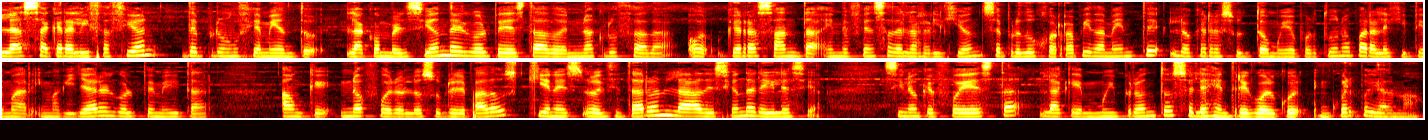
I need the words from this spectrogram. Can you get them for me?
La sacralización del pronunciamiento, la conversión del golpe de Estado en una cruzada o guerra santa en defensa de la religión se produjo rápidamente, lo que resultó muy oportuno para legitimar y maquillar el golpe militar, aunque no fueron los sublevados quienes solicitaron la adhesión de la Iglesia, sino que fue ésta la que muy pronto se les entregó en cuerpo y alma.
